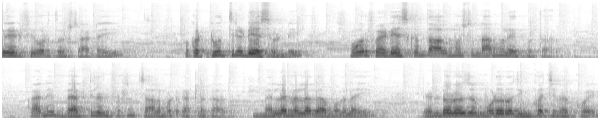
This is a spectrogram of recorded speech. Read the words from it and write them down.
గ్రేడ్ ఫీవర్తో స్టార్ట్ అయ్యి ఒక టూ త్రీ డేస్ ఉండి ఫోర్ ఫైవ్ డేస్ కంతా ఆల్మోస్ట్ నార్మల్ అయిపోతారు. కానీ బ్యాక్టీరియల్ ఇన్ఫెక్షన్ చాలా మటుకు అట్లా కాదు. మెల్లమెల్లగా మొదలయ్యి రెండో రోజు మూడో రోజు ఇంకొంచెం ఎక్కువై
